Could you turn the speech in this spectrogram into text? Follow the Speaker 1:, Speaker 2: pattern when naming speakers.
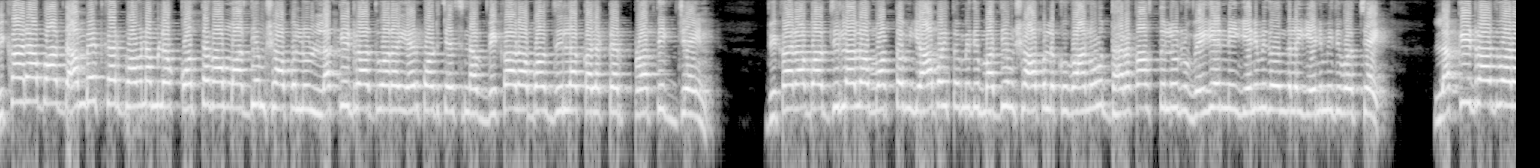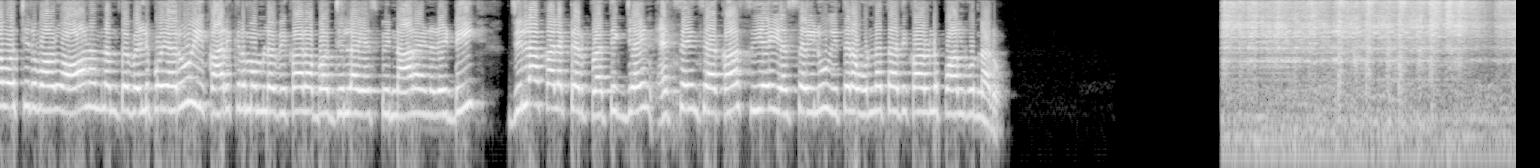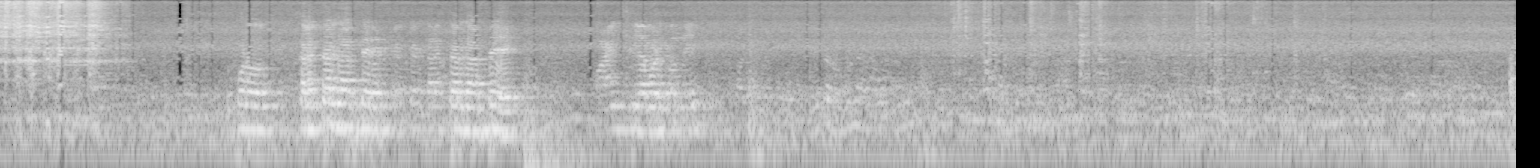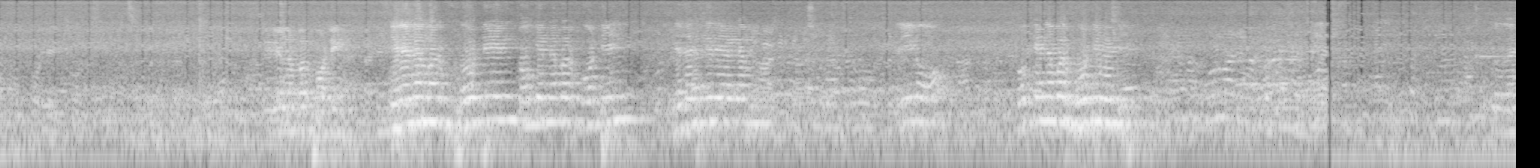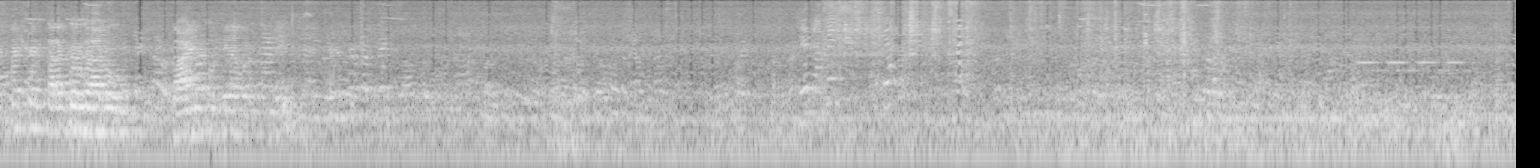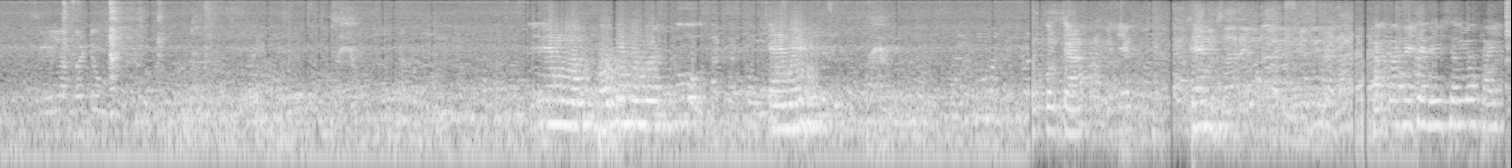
Speaker 1: వికారాబాద్ అంబేద్కర్ భవనంలో కొత్తగా మద్యం షాపులు లక్కీ డ్రా ద్వారా ఏర్పాటు చేసిన వికారాబాద్ జిల్లా కలెక్టర్ ప్రతీక్ జైన్. వికారాబాద్ జిల్లాలో మొత్తం యాభై తొమ్మిది మద్యం షాపులకు గాను దరఖాస్తులు వెయ్యిన్ని ఎనిమిది వందల ఎనిమిది వచ్చాయి. లక్కీ డ్రా ద్వారా వచ్చిన వారు ఆనందంతో వెళ్ళిపోయారు ఈ కార్యక్రమంలో వికారాబాద్ జిల్లా ఎస్పీ నారాయణ రెడ్డి జిల్లా కలెక్టర్ ప్రతీక్ జైన్ ఎక్సైజ్ శాఖ సిఐఎస్ఐలు ఇతర ఉన్నతాధికారులు పాల్గొన్నారు.
Speaker 2: ఇప్పుడు కలెక్టర్ గారితే రెస్పెక్టెడ్ కలెక్టర్ గారితే పాయింట్స్ ఇవ్వబడుతుంది.
Speaker 3: Serial number fourteen
Speaker 2: serial number fourteen token number fourteen either serial number త్రీలో టోకెన్ నెంబర్ ఫోర్టీన్ ఉంది. రెస్పెక్టెడ్ కలెక్టర్ గారు
Speaker 3: number two.
Speaker 2: Successful ten confirmation రిజిస్టర్లో ఫైవ్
